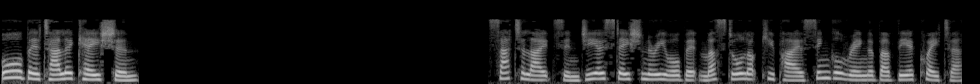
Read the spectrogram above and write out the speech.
Orbit allocation. Satellites in geostationary orbit must all occupy a single ring above the equator.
